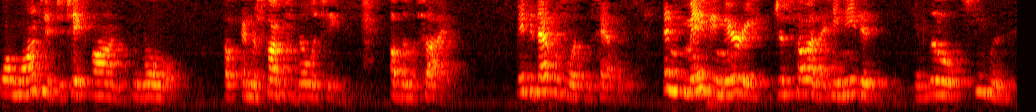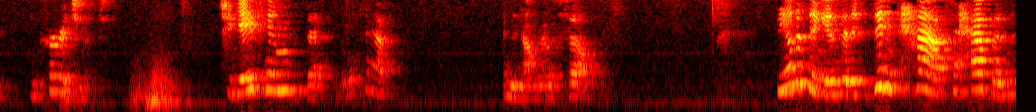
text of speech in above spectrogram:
or wanted to take on the role of, and responsibility of the Messiah. Maybe that was what was happening. And maybe Mary just saw that he needed a little human encouragement. She gave him that little tap, and the dominoes fell. The other thing is that it didn't have to happen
